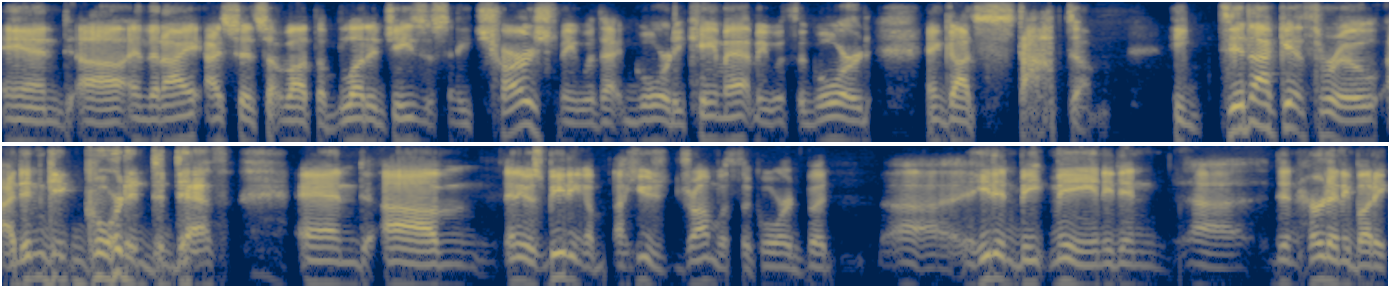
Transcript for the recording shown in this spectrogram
And uh, and then I, I said something about the blood of jesus and he charged me with that gourd. He came at me with the gourd and god stopped him. He did not get through. I didn't get gourded to death. And um and he was beating a, a huge drum with the gourd but uh, he didn't beat me and he didn't uh, didn't hurt anybody.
